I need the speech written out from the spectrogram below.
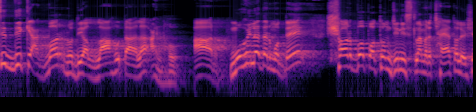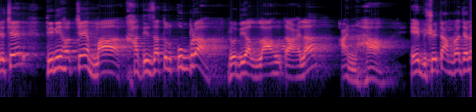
সিদ্দিক আকবর রদি আল্লাহ তালা আনহু। আর মহিলাদের মধ্যে সর্বপ্রথম যিনি ইসলামের ছায়াতলে এসেছেন, তিনি হচ্ছে মা খাদিজাতুল কুবরা রদি আল্লাহ তালা আনহা। এই বিষয়টা আমরা যেন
